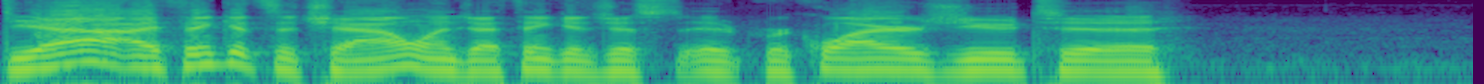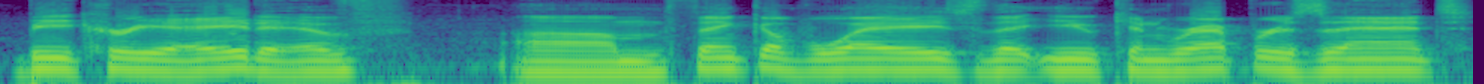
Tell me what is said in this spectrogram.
yeah, I think it's a challenge. I think it just it requires you to be creative. Um, think of ways that you can represent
